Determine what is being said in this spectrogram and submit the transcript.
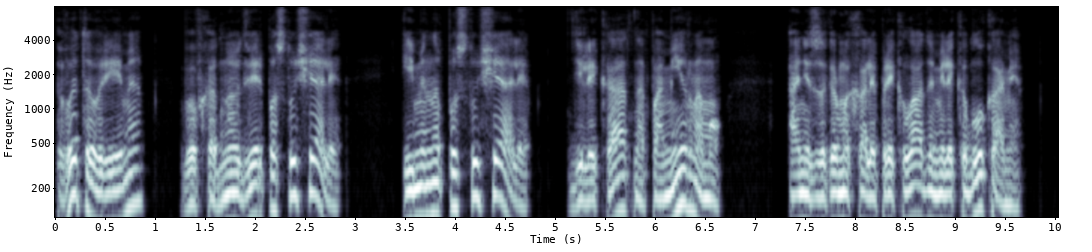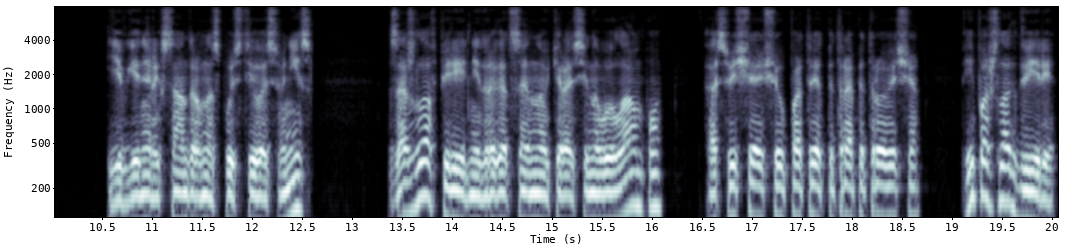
В это время во входную дверь постучали. Именно постучали, деликатно, по-мирному, а не загромыхали прикладами или каблуками. Евгения Александровна спустилась вниз, зажгла в передней драгоценную керосиновую лампу, освещающую портрет Петра Петровича, и пошла к двери,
